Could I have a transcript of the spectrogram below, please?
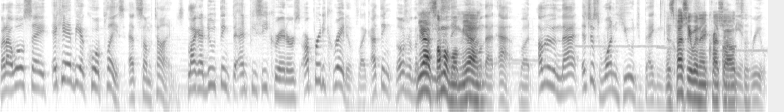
But I will say, it can be a cool place at some times. Like I do think the NPC creators are pretty creative. Like I think those are the Yeah, some of them, yeah. on that app. But other than that, it's just one huge begging. Especially when they crash out. being real.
